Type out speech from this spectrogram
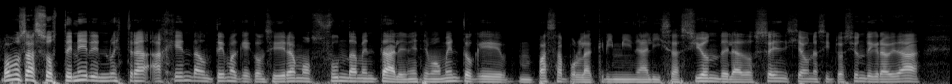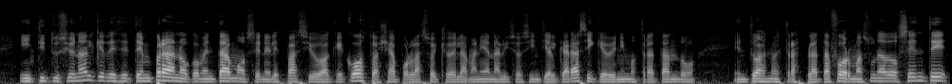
Vamos a sostener en nuestra agenda un tema que consideramos fundamental en este momento que pasa por la criminalización de la docencia, una situación de gravedad institucional que desde temprano comentamos en el espacio a qué costo, allá por las 8 de la mañana lo hizo Cintia Alcaraz y que venimos tratando en todas nuestras plataformas. Una docente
